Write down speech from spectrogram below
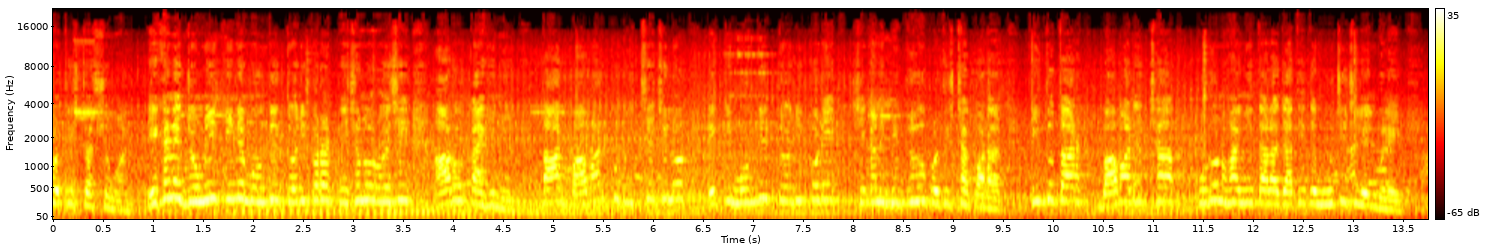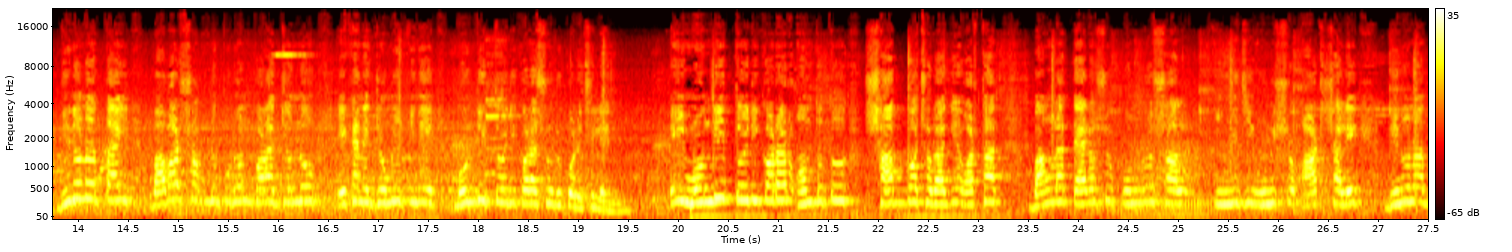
প্রতিষ্ঠার সময়। এখানে জমি কিনে মন্দির তৈরি করার পেছনেও রয়েছে আরও কাহিনী। তার বাবার খুব ইচ্ছে ছিল একটি মন্দির তৈরি করে সেখানে বিগ্রহ প্রতিষ্ঠা করার। কিন্তু তার বাবার ইচ্ছা পূরণ হয়নি, তারা জাতিতে মুচি ছিলেন বলে। দীননাথ তাই বাবার স্বপ্ন পূরণ করার জন্য এখানে জমি কিনে মন্দির তৈরি করা শুরু করেছিলেন। এই মন্দির তৈরি করার অন্তত সাত বছর আগে, অর্থাৎ বাংলা তেরোশো পনেরো সাল ইংরেজি উনিশশো আট সালে দীননাথ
